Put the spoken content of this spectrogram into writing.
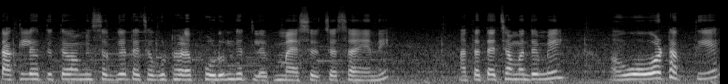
टाकले होते तेव्हा मी सगळे त्याच्या गुठळ्या फोडून घेतले मॅसेजच्या साह्याने. आता त्याच्यामध्ये मी ओवा टाकते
